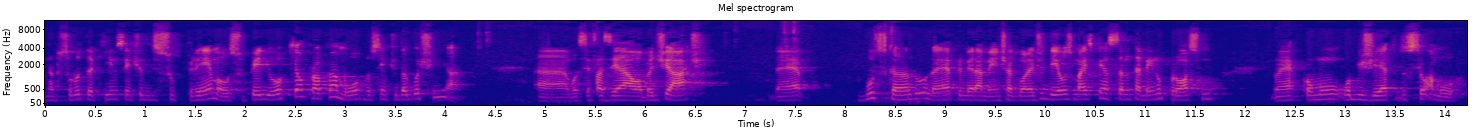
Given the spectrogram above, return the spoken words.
Na absoluta aqui no sentido de suprema ou superior, que é o próprio amor, no sentido agostiniano. Uh, você fazer a obra de arte, né? Buscando, né? Primeiramente a glória de Deus, mas pensando também no próximo, né, como objeto do seu amor.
